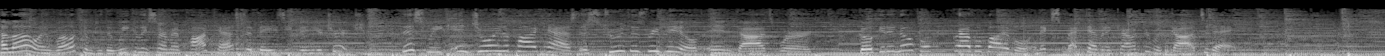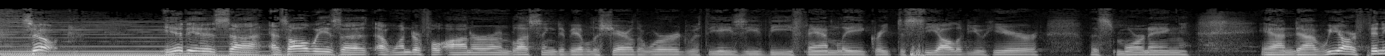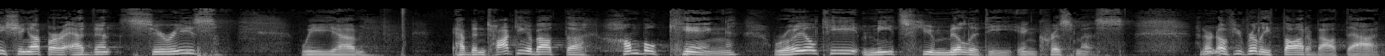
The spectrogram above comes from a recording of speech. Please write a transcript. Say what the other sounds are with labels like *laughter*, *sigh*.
Hello and welcome to the weekly sermon podcast of Daisy Vineyard Church. This week, enjoy the podcast as truth is revealed in God's Word. Go get a notebook, grab a Bible, and expect to have an encounter with God today. So, it is, uh, as always, a, a, wonderful honor and blessing to be able to share the Word with the AZV family. Great to see all of you here this morning. And uh, we are finishing up our Advent series. We um, have been talking about the humble king. Royalty meets humility in Christmas. I don't know if you've really thought about that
